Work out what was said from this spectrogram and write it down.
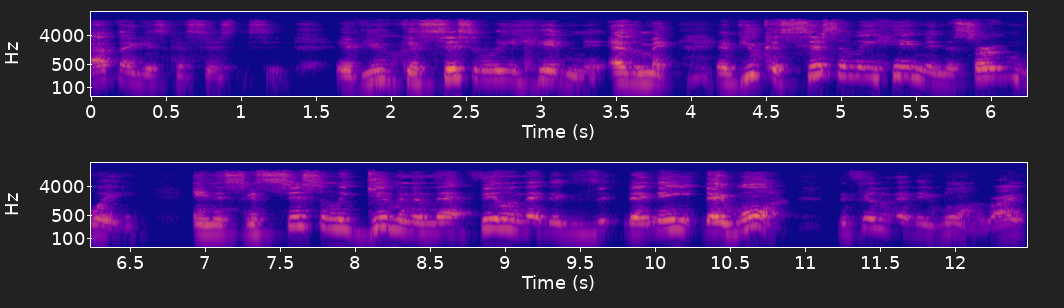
I think it's consistency. If you consistently hitting it as a man, if you consistently hitting it in a certain way, and it's consistently giving them that feeling that they that they they want, the feeling that they want, right?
